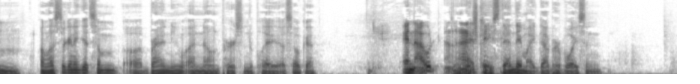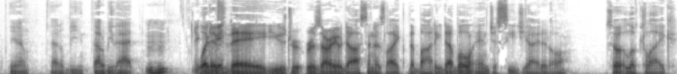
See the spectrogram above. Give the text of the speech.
hmm, unless they're going to get some uh, brand new unknown person to play Ahsoka, and I would, in and I which think- case then they might dub her voice, and you know that'll be that'll be that. Mhm. What if be. they used Rosario Dawson as like the body double and just CGI'd it all, so it looked like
